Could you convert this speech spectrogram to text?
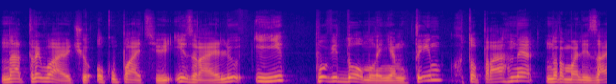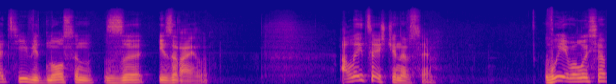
на триваючу окупацію Ізраїлю і повідомленням тим, хто прагне нормалізації відносин з Ізраїлем. Але і це ще не все. Виявилося,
